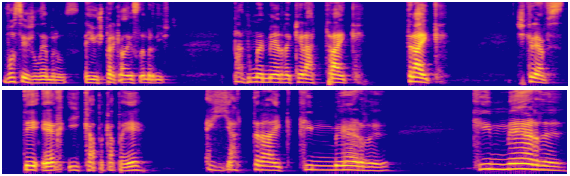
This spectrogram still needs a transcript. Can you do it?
Vocês lembram-se? Aí eu espero que alguém se lembre disto. Pá, de uma merda que era a Trike. Trike. Escreve-se T-R-I-K-K-E. Ai, a Trike, que merda. Que merda.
